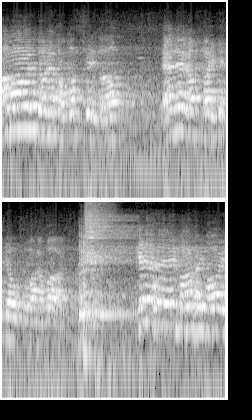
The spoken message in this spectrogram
আমাৰ দৰে তপস্বীৰ দলত এনে ৰত্নই কেতিয়াও শোভা নাপায় সেয়েহে মালাধাৰী মই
